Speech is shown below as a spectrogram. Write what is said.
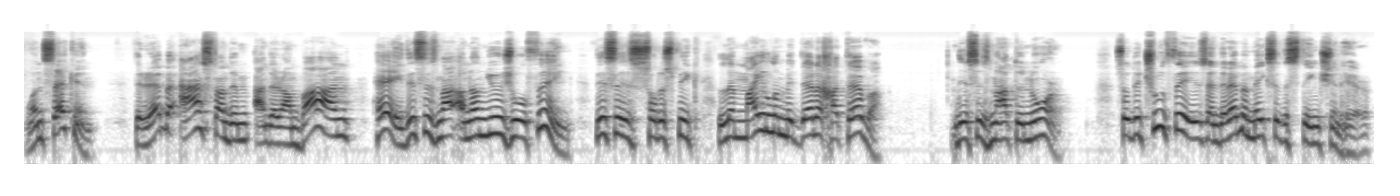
one second. The Rebbe asked on the, on the Ramban, hey, this is not an unusual thing. This is, so to speak, This is not the norm. So the truth is, and the Rebbe makes a distinction here,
